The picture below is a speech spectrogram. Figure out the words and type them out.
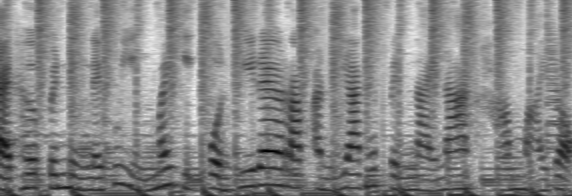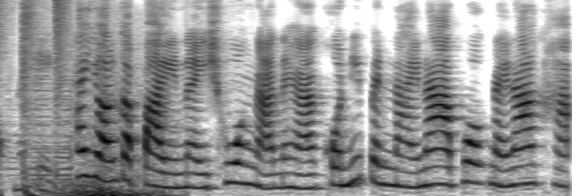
แต่เธอเป็นหนึ่งในผู้หญิงไม่กี่คนที่ได้รับอนุญาตให้เป็นนายหน้าค้าไม้ดอกนั่นเอง ถ้าย้อนกลับไปในช่วงนั้นนะคะ คนที่เป็นนายหน้าพวกนายหน้าค้า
